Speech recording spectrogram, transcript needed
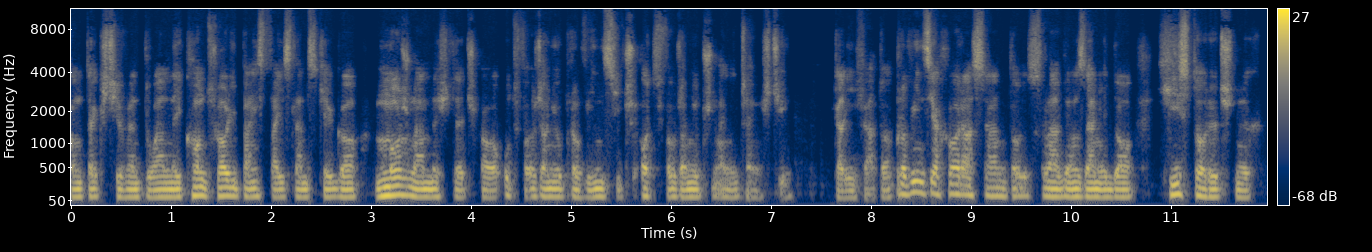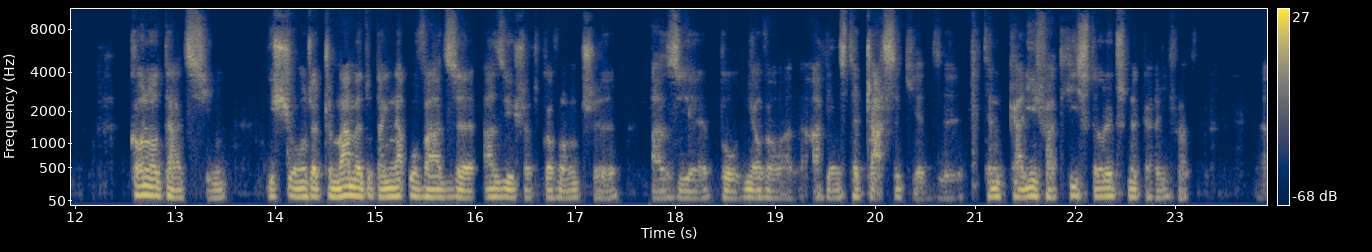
kontekście ewentualnej kontroli państwa islamskiego można myśleć o utworzeniu prowincji, czy o tworzeniu przynajmniej części kalifatu. A prowincja Chorasan to jest nawiązanie do historycznych konotacji i siłą rzeczy mamy tutaj na uwadze Azję Środkową czy Azję Południową, a, więc te czasy, kiedy ten kalifat, historyczny kalifat e,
